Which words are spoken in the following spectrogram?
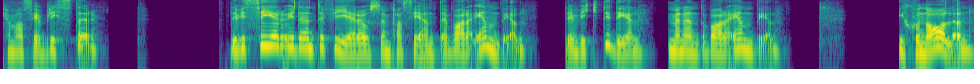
kan man se brister. Det vi ser och identifierar hos en patient är bara en del. Det är en viktig del, men ändå bara en del. I journalen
